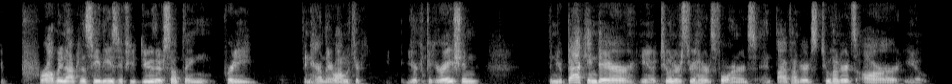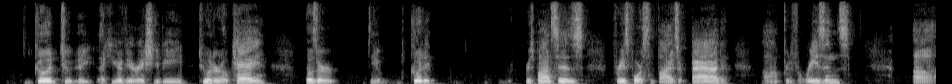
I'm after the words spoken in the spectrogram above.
You're probably not going to see these. If you do, there's something pretty inherently wrong with your your configuration. Then your backend error, you know, 200s, 300s, 400s, and 500s. 200s are, you know, good. To, like you have your HTTP 200 OK. Those are, you know, good responses. Threes, fours, and fives are bad uh, for different reasons. Uh,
